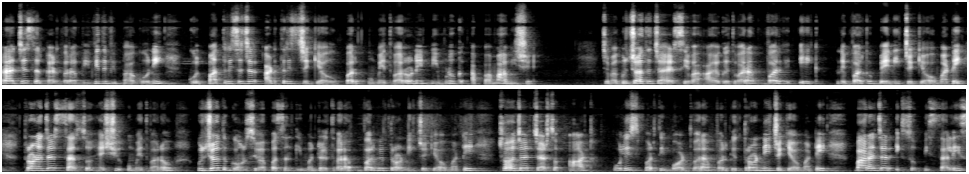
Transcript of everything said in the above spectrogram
રાજ્ય સરકાર દ્વારા વિવિધ વિભાગોની કુલ પાંત્રીસ હજાર આડત્રીસ જગ્યાઓ પર ઉમેદવારોને નિમણૂક આપવામાં આવી છે. જેમાં ગુજરાત જાહેર સેવા આયોગ દ્વારા વર્ગ એક અને વર્ગ બેની જગ્યાઓ માટે ત્રણ હજાર સાતસો એંશી ઉમેદવારો ગુજરાત ગૌણ સેવા પસંદગી મંડળ દ્વારા વર્ગ ત્રણની જગ્યાઓ માટે છ હજાર ચારસો આઠ પોલીસ ભરતી બોર્ડ દ્વારા વર્ગ ત્રણની જગ્યાઓ માટે બાર હજાર એકસો પિસ્તાલીસ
